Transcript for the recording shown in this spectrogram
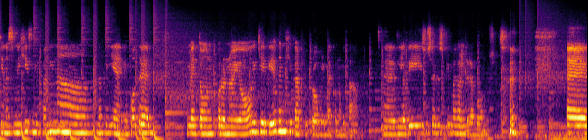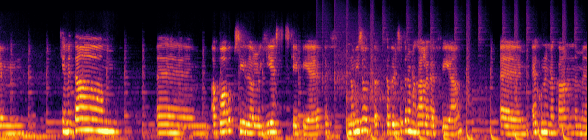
για να συνεχίσει η μηχανή να, να πηγαίνει. Οπότε με τον κορονοϊό η KPF δεν είχε κάποιο πρόβλημα οικονομικά. Ε, δηλαδή ίσως έδωσε και μεγαλύτερα bonus. ε, και μετά από άποψη ιδεολογίας της KPF, νομίζω τα, τα περισσότερα μεγάλα γραφεία έχουν να κάνουν με...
